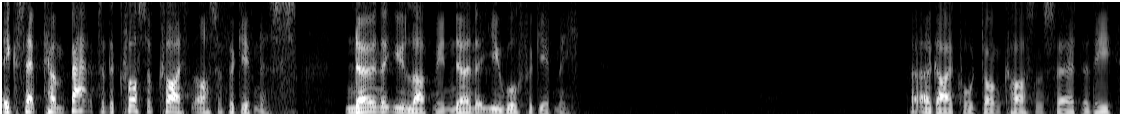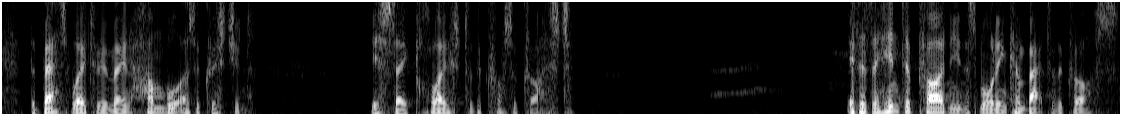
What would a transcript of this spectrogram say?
except come back to the cross of Christ and ask for forgiveness, knowing that you love me, knowing that you will forgive me. A guy called Don Carson said that the, the best way to remain humble as a Christian is stay close to the cross of Christ. If there's a hint of pride in you this morning, come back to the cross.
